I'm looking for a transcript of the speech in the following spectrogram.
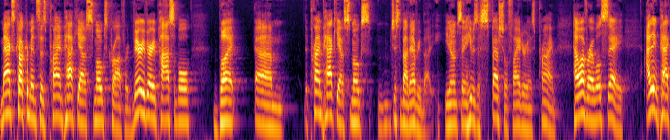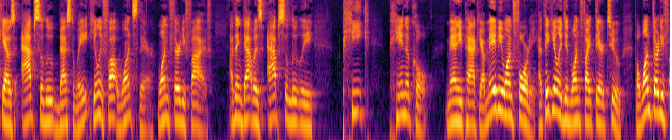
Max Kuckerman says Prime Pacquiao smokes Crawford. Very, very possible, but um, the Prime Pacquiao smokes just about everybody. You know what I'm saying? He was a special fighter in his prime. However, I will say, I think Pacquiao's absolute best weight, he only fought once there, 135. I think that was absolutely peak, pinnacle Manny Pacquiao. Maybe 140. I think he only did one fight there too. But 130,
